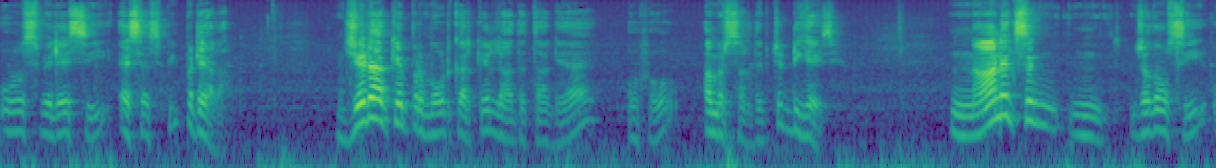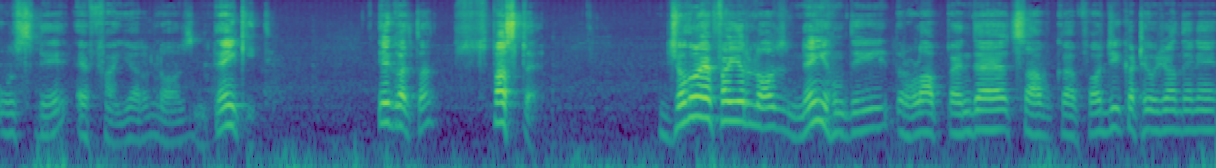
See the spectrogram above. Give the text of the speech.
ਉਸ ਵੇਲੇ ਸੀ ਐਸਐਸਪੀ ਪਟਿਆਲਾ, ਜਿਹੜਾ ਕਿ ਪ੍ਰਮੋਟ ਕਰਕੇ ਲਾ ਦਿੱਤਾ ਗਿਆ ਉਹ ਅੰਮ੍ਰਿਤਸਰ ਦੇ ਵਿੱਚ ਡੀਆਈ ਸੀ। ਨਾਨਕ ਸਿੰਘ ਜਦੋਂ ਸੀ ਉਸ ਨੇ ਐਫ ਆਈ ਆਰ ਲੌਜ ਨਹੀਂ ਕੀਤੀ। ਇਹ ਗੱਲ ਤਾਂ ਸਪਸ਼ਟ ਹੈ। ਜਦੋਂ ਐਫ ਆਈ ਆਰ ਲੌਜ ਨਹੀਂ ਹੁੰਦੀ, ਰੌਲਾ ਪੈਂਦਾ ਸਾਬਕਾ ਫੌਜੀ ਇਕੱਠੇ ਹੋ ਜਾਂਦੇ ਨੇ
